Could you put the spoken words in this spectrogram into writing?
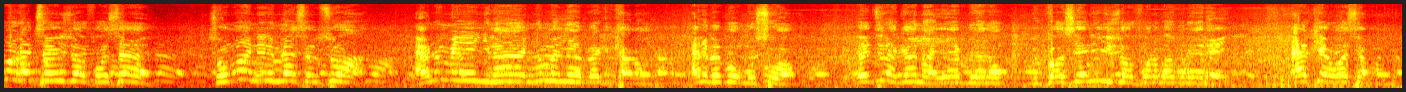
no sɛ ɔma ne ne mmerɛsɛm so a ɛnome nyinaa nome no na ghana no because yɛne israelfoɔ no bible no yɛdɛ ɛkɛ wɔsɛm no enti bɛhwɛ deɛ nti a yɛsɛ yɛne israelfoɔ no ɛwɔ bible mu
